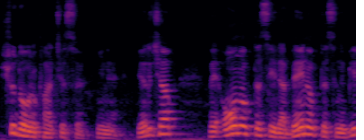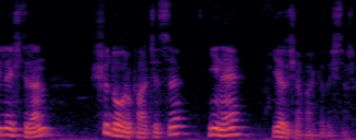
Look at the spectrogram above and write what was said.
şu doğru parçası yine yarı çap ve O noktası ile B noktasını birleştiren şu doğru parçası yine yarıçap arkadaşlar.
